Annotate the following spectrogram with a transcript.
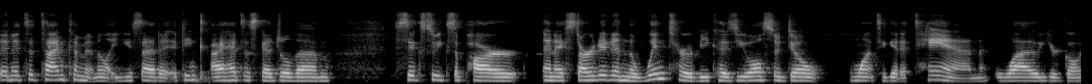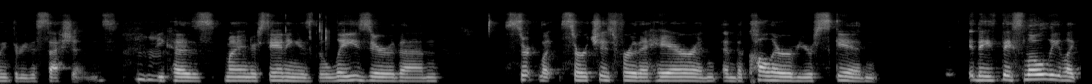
and it's a time commitment like you said i think i had to schedule them six weeks apart and i started in the winter because you also don't want to get a tan while you're going through the sessions Mhm. because my understanding is the laser then ser- like searches for the hair and and the color of your skin they they slowly like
